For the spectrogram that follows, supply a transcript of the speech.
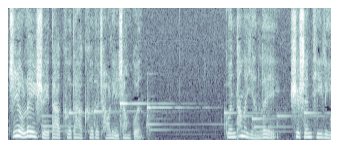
只有泪水大颗大颗的朝脸上滚。滚烫的眼泪是身体里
